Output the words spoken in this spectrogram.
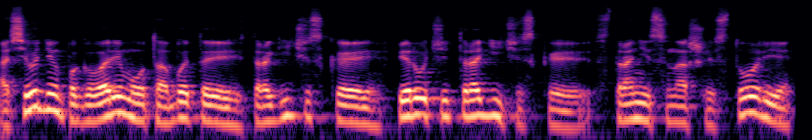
А сегодня мы поговорим вот об этой трагической, в первую очередь трагической странице нашей истории,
